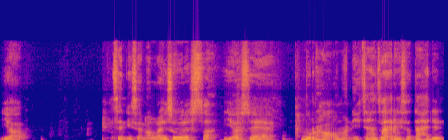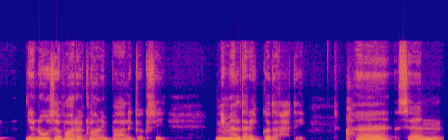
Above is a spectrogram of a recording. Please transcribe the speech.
Ja sen isän alaisuudessa ja se murhaa oman isänsä Risa Tähden ja nousee Varjaklaanin päälliköksi nimeltä Rikko Tähti. Sen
